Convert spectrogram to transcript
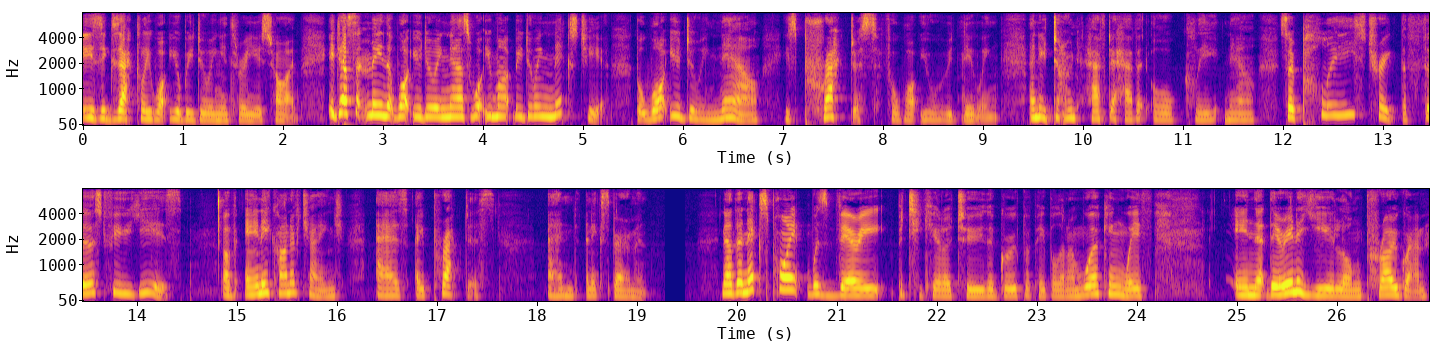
is exactly what you'll be doing in three years' time. It doesn't mean that what you're doing now is what you might be doing next year. But what you're doing now is practice for what you will be doing. And you don't have to have it all clear now. So please treat the first few years of any kind of change as a practice and an experiment. Now, the next point was very particular to the group of people that I'm working with, in that they're in a year long program.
